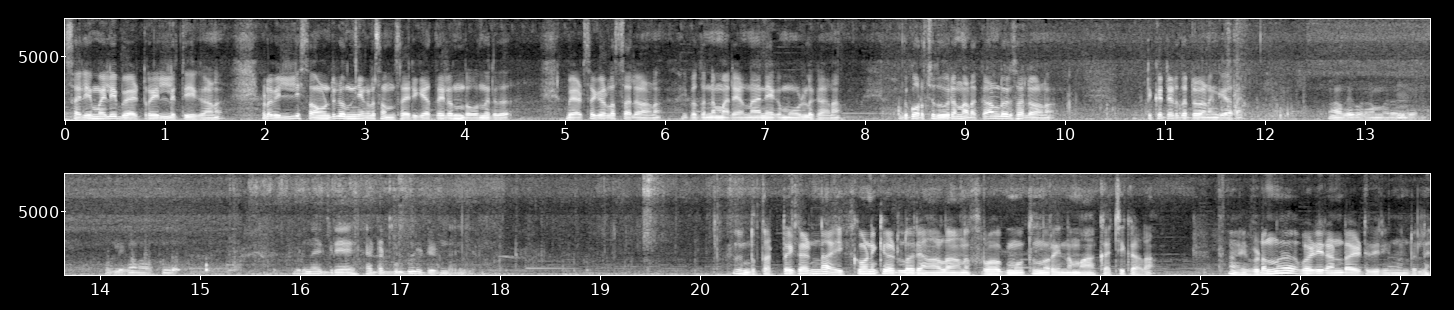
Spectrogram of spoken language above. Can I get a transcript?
സലീം അലി ബാറ്ററിയിൽ എത്തിയേക്കാണ്. ഇവിടെ വലിയ സൗണ്ടിലൊന്നും ഞങ്ങൾ സംസാരിക്കാത്തതിലൊന്നും തോന്നരുത്. ബേഡ്സൊക്കെ ഉള്ള സ്ഥലമാണ്. ഇപ്പോൾ തന്നെ മലയണ്ണാനെയൊക്കെ മുകളിൽ കാണാം. ഇത് കുറച്ച് ദൂരം നടക്കാനുള്ള ഒരു സ്ഥലമാണ്. ടിക്കറ്റ് എടുത്തിട്ട് വേണം കയറാൻ അതെ അതിന്റെ ഉള്ളിൽ നോക്കുന്നുണ്ട് ഇവിടുന്ന് ഗ്രേ ഹെഡഡ് ബുൾബുൾ ഇട്ടിട്ടുണ്ട് എനിക്ക് ഇതുണ്ട് തട്ടേക്കാടിന്റെ ഐക്കോണിക് ആയിട്ടുള്ള ഒരാളാണ് ഫ്രോഗ് മൂത്ത് എന്ന് പറയുന്ന മാക്കാച്ചി കട. ആ ഇവിടെ നിന്ന് വഴി രണ്ടായിട്ട് തിരിയുന്നുണ്ടല്ലേ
